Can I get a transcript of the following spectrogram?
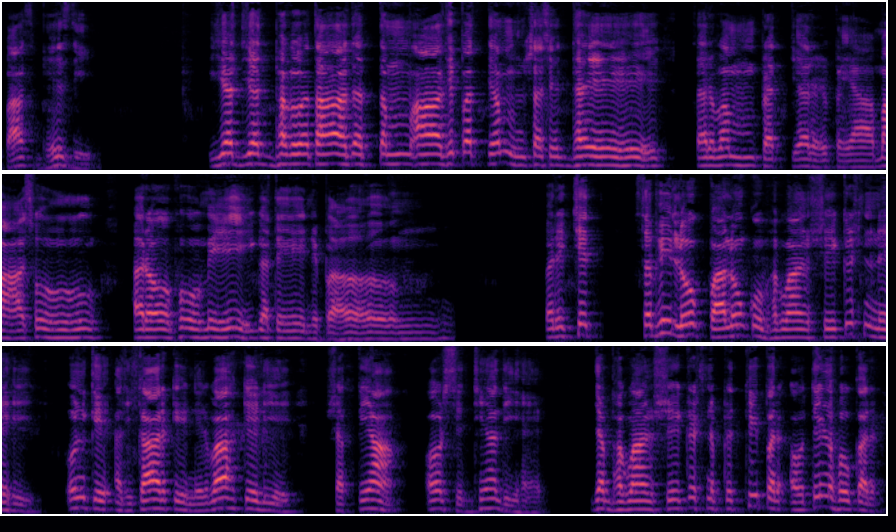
पास भेज दी। यद यद भगवता दत्तम आधिपत्यम ससिद्ध सर्व प्रत्यर्पयामासु। हरो भूमि गते नृप। परीक्षित, सभी लोकपालों को भगवान श्री कृष्ण ने ही उनके अधिकार के निर्वाह के लिए शक्तियाँ और सिद्धियाँ दी हैं। जब भगवान श्री कृष्ण पृथ्वी पर अवतीर्ण होकर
